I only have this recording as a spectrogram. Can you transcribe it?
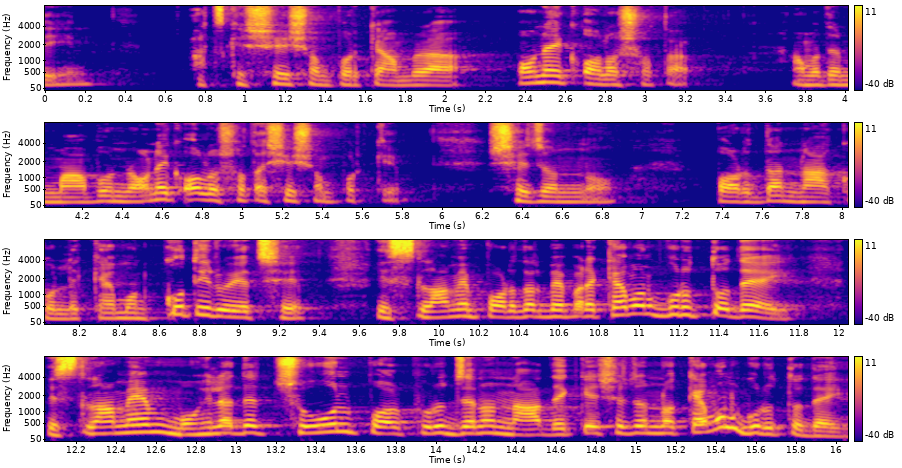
দিন? আজকে সে সম্পর্কে আমরা অনেক অলসতা, আমাদের মা বোনরা অনেক অলসতা সে সম্পর্কে। সেজন্য পর্দা না করলে কেমন ক্ষতি রয়েছে? ইসলামে পর্দার ব্যাপারে কেমন গুরুত্ব দেয়? ইসলামে মহিলাদের চুল পরপুরুষ যেন না দেখে সেজন্য কেমন গুরুত্ব দেয়?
